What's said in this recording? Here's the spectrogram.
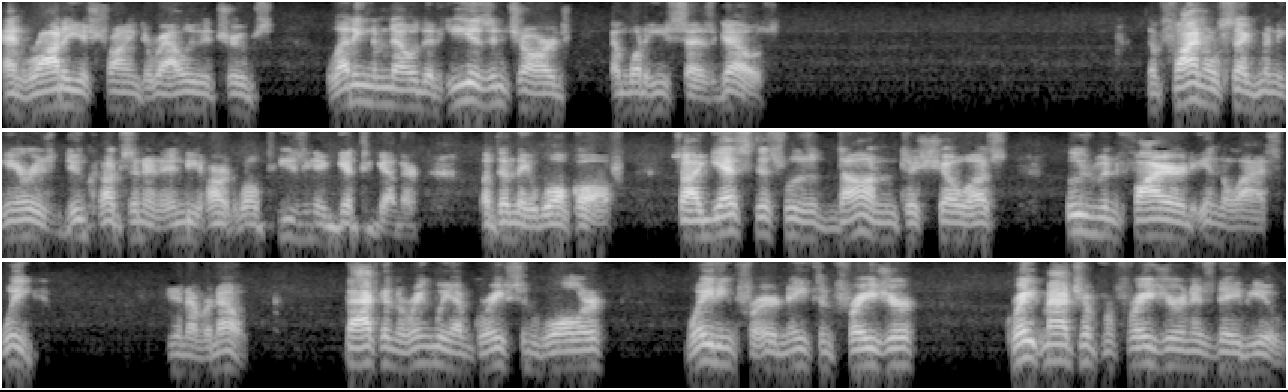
and Roddy is trying to rally the troops, letting them know that he is in charge and what he says goes. The final segment here is Duke Hudson and Indi Hartwell teasing a get together, but then they walk off. So I guess this was done to show us who's been fired in the last week. You never know. Back in the ring, we have Grayson Waller waiting for Nathan Frazer Great matchup for Frazer in his debut.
